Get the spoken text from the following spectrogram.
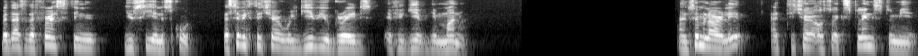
but that's the first thing you see in school. The civics teacher will give you grades if you give him money. And similarly, a teacher also explains to me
